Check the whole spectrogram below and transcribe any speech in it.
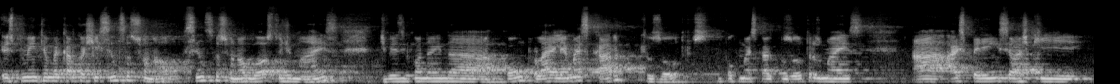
Eu experimentei um mercado que eu achei sensacional, sensacional, gosto demais. De vez em quando ainda compro lá, ele é mais caro que os outros, um pouco mais caro que os outros, mas a, a experiência eu acho que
